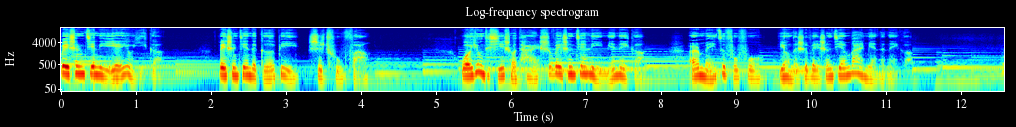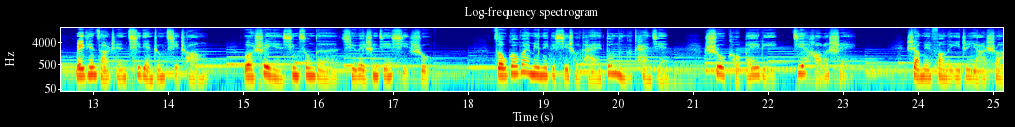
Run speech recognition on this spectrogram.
卫生间里也有一个，卫生间的隔壁是厨房。我用的洗手台是卫生间里面那个。而梅子夫妇用的是卫生间外面的那个。每天早晨七点钟起床，我睡眼惺忪地去卫生间洗漱，走过外面那个洗手台都能够看见，漱口杯里接好了水，上面放了一支牙刷，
